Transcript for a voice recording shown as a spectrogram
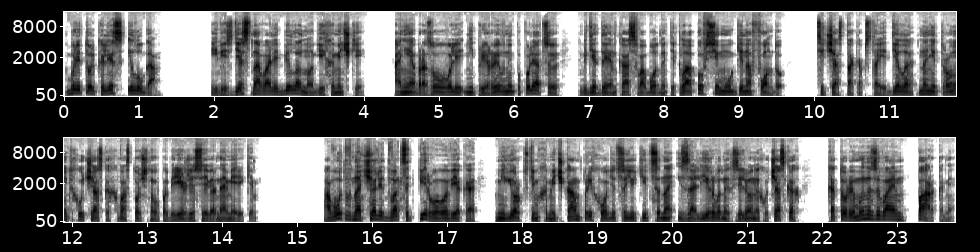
были только лес и луга. И везде сновали белоногие хомячки. Они образовывали непрерывную популяцию, где ДНК свободно текла по всему генофонду. Сейчас так обстоит дело на нетронутых участках восточного побережья Северной Америки. А вот в начале 21 века нью-йоркским хомячкам приходится ютиться на изолированных зеленых участках, которые мы называем парками.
